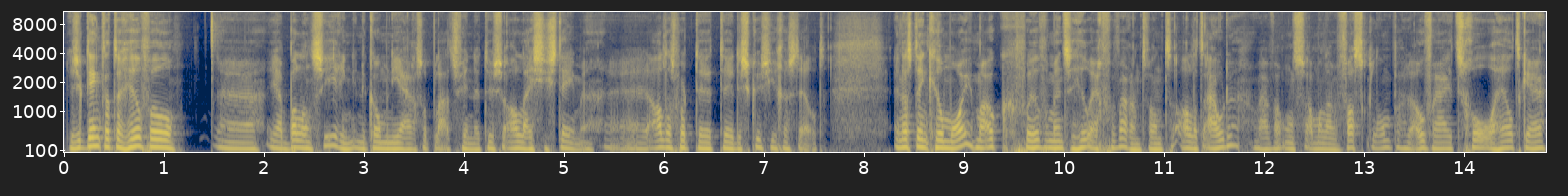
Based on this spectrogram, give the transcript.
Dus ik denk dat er heel veel uh, ja, balancering in de komende jaren zal plaatsvinden tussen allerlei systemen. Alles wordt ter discussie gesteld. En dat is denk ik heel mooi, maar ook voor heel veel mensen heel erg verwarrend. Want al het oude, waar we ons allemaal aan vastklampen, de overheid, school, healthcare,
